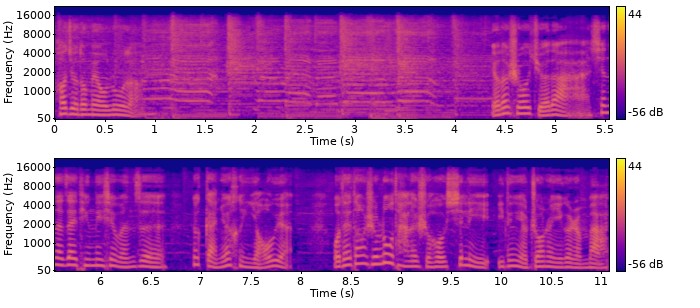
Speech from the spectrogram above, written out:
好久都没有录了。有的时候觉得啊，现在在听那些文字，就感觉很遥远。我在当时录他的时候，心里一定也装着一个人吧。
